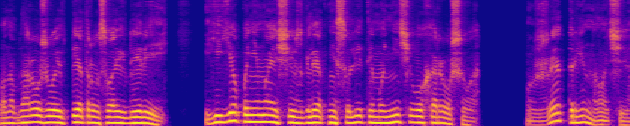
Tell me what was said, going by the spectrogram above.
он обнаруживает Петру у своих дверей. Ее понимающий взгляд не сулит ему ничего хорошего. Уже три ночи.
